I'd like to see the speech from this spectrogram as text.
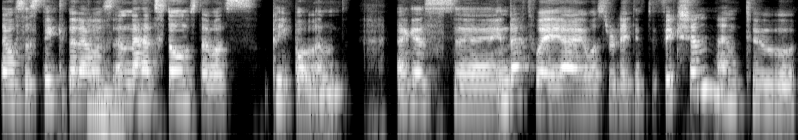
There was a stick that I was, mm. and I had stones that was people and I guess uh, in that way I was relating to fiction and to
